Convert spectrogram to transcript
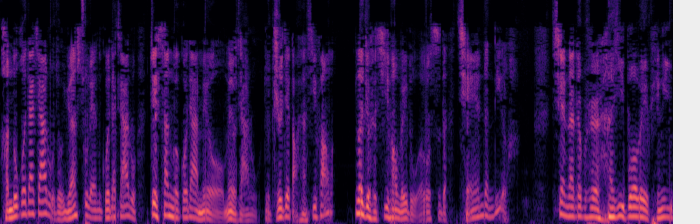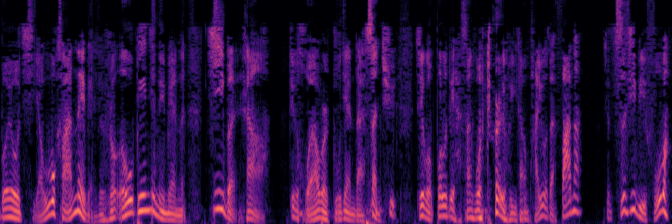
很多国家加入，就原苏联的国家加入，这三个国家没有没有加入，就直接倒向西方了，那就是西方围堵俄罗斯的前沿阵地了。现在这不是 一波未平一波又起啊？乌克兰那边就是说，俄乌边境那边呢，基本上啊，这个火药味逐渐在散去。结果波罗的海三国这儿有一张牌又在发难，就此起彼伏吧。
